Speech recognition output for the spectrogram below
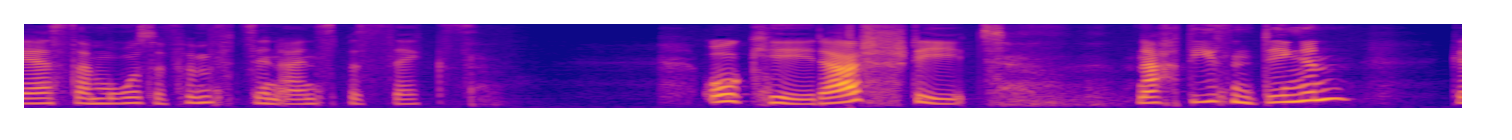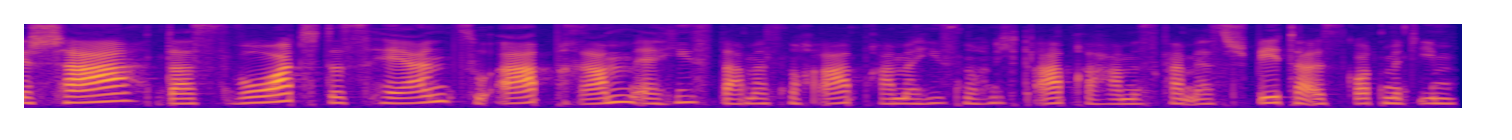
1. Mose 15, 1 bis 6. Okay, da steht, nach diesen Dingen geschah das Wort des Herrn zu Abram. Er hieß damals noch Abram, er hieß noch nicht Abraham. Es kam erst später, als Gott mit ihm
